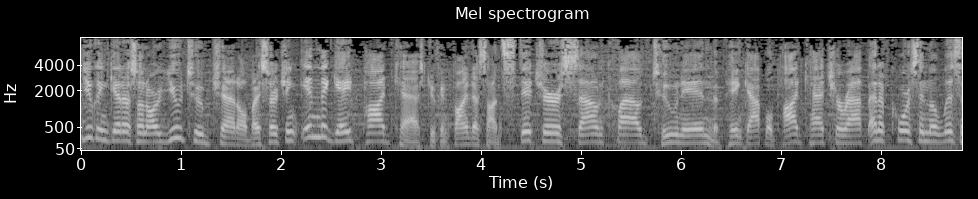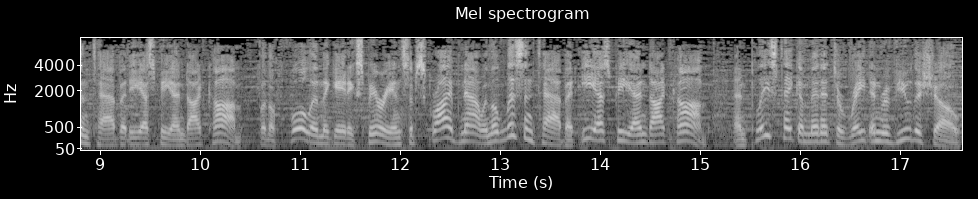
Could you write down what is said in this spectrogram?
You can get us on our YouTube channel by searching In the Gate Podcast. You can find us on Stitcher, SoundCloud, TuneIn, the Pink Apple Podcatcher app, and of course in the Listen tab at ESPN.com. For the full In the Gate experience, subscribe now in the Listen tab at ESPN.com. And please take a minute to rate and review the show.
